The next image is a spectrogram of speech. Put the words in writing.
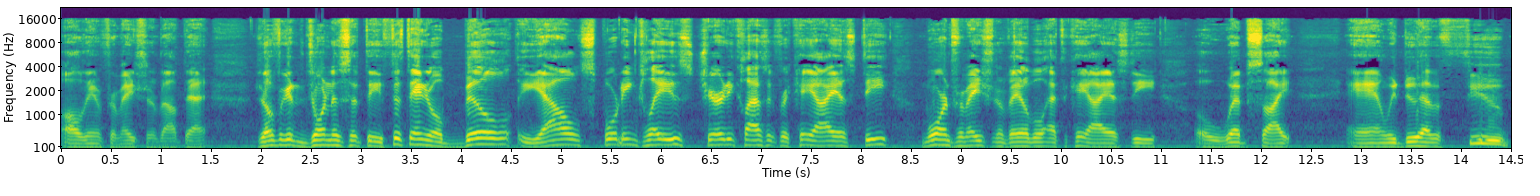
all the information about that. Don't forget to join us at the fifth annual Bill Yao Sporting Clays Charity Classic for KISD. More information available at the KISD uh, website. And we do have a few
